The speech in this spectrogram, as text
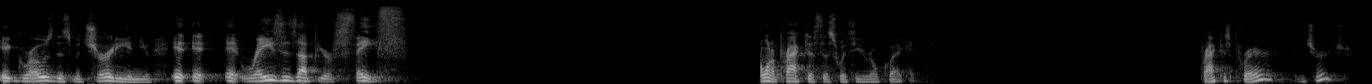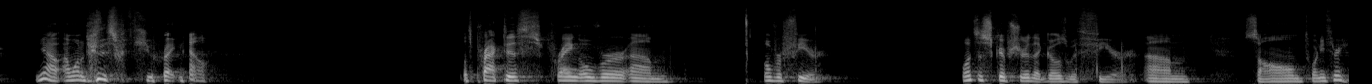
it grows this maturity in you. It, it, it raises up your faith. I want to practice this with you real quick. Practice prayer in church. Yeah, I want to do this with you right now. Let's practice praying over, um, over fear. What's a scripture that goes with fear? Um, Psalm 23.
